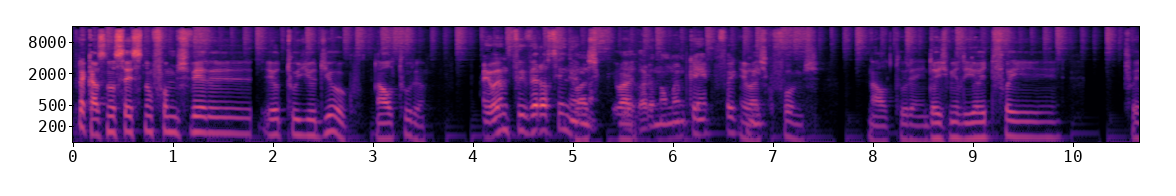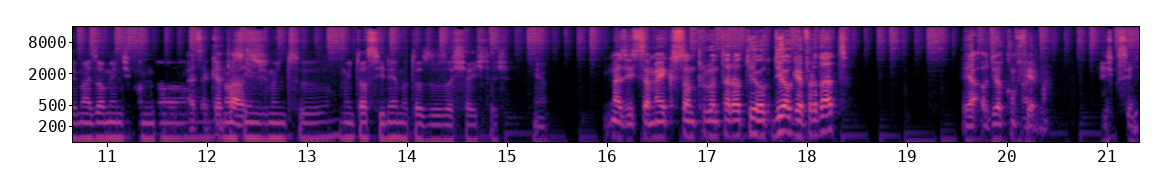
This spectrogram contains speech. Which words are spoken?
Por acaso, não sei se não fomos ver eh, eu, tu e o Diogo na altura. Eu que fui ver ao cinema. Eu acho que- eu acho- agora não me lembro quem é que foi Eu comigo. acho que fomos na altura. Em 2008 foi, foi mais ou menos quando nós, é nós íamos muito, muito ao cinema, todas as sextas. Yeah. Mas isso também é questão de perguntar ao Diogo. Diogo, é verdade? Yeah, o Diogo confirma. Diz que sim.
